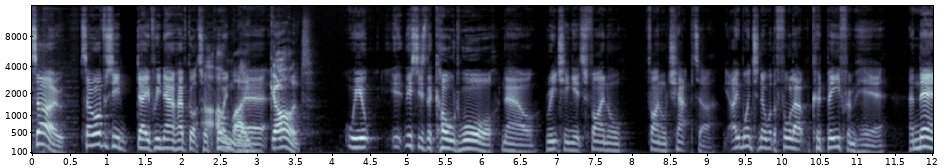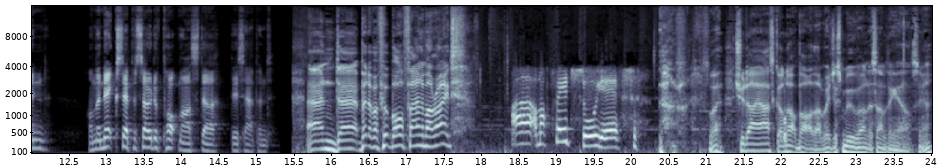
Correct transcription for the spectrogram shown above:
So, so obviously, Dave, we now have got to a oh, point Oh my where god! we i- this is the Cold War now reaching its final final chapter. I want to know what the fallout could be from here. And then, on the next episode of Popmaster, this happened. And a bit of a football fan, am I right? Uh, I'm afraid so, yes. Well, should I ask or not bother? We just move on to something else, yeah?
